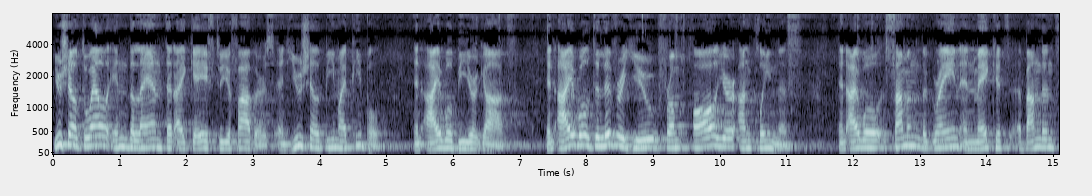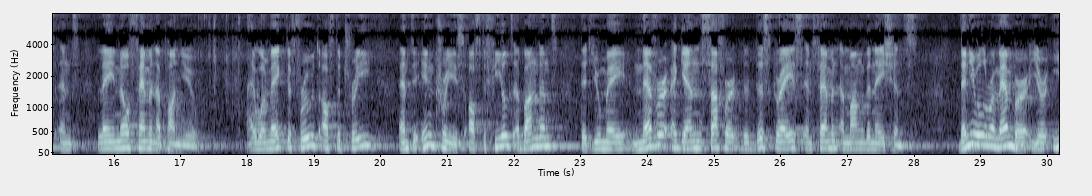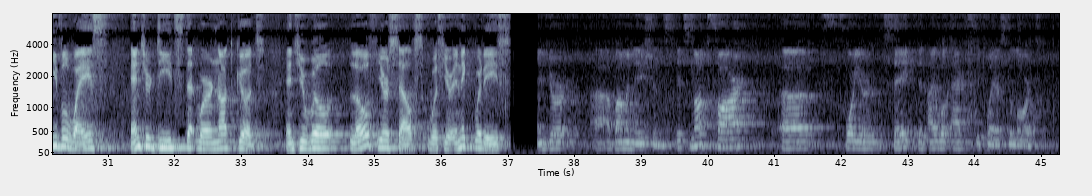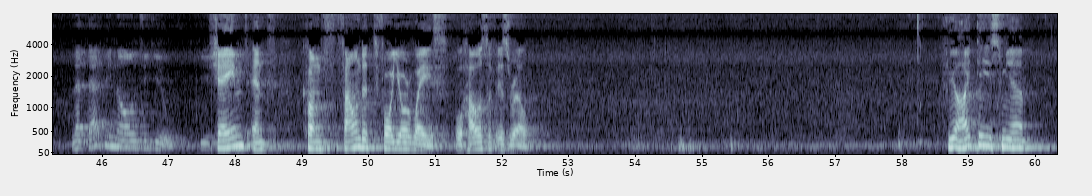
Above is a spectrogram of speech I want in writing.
You shall dwell in the land that I gave to your fathers, and you shall be my people, and I will be your God. And I will deliver you from all your uncleanness, and I will summon the grain and make it abundant, and lay no famine upon you. I will make the fruit of the tree and the increase of the field abundant, that you may never again suffer the disgrace and famine among the nations. Then you will remember your evil ways and your deeds that were not good, and you will loathe yourselves with your iniquities and your uh, abominations. It's not far uh, for your sake that I will act, declares the Lord. Let that be known to you. Be shamed and confounded for your ways, O house of Israel. Für heute ist mir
